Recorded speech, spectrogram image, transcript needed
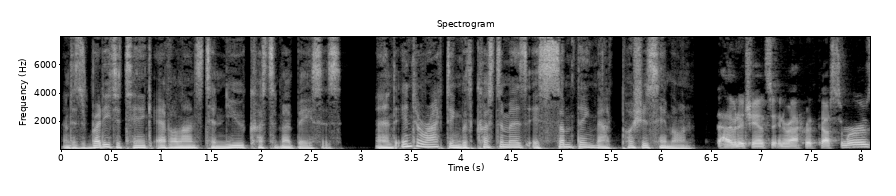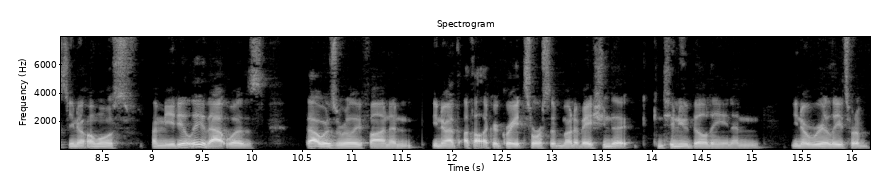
and is ready to take Everlance to new customer bases. And interacting with customers is something that pushes him on. Having a chance to interact with customers, you know, almost immediately, that was that was really fun and you know I, I, thought like a great source of motivation to continue building and you know really sort of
